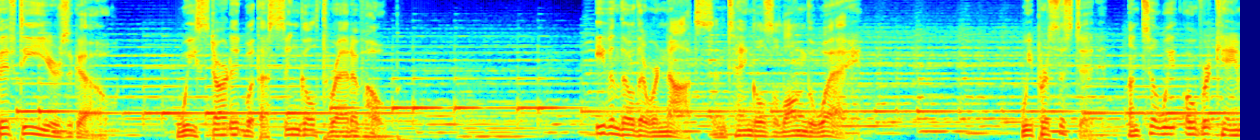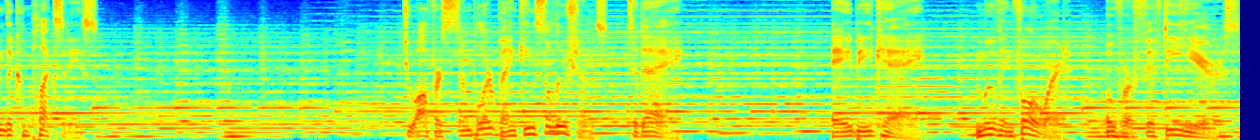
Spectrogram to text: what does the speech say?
50 years ago, we started with a single thread of hope. Even though there were knots and tangles along the way, we persisted until we overcame the complexities to offer simpler banking solutions today. ABK, moving forward over 50 years.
